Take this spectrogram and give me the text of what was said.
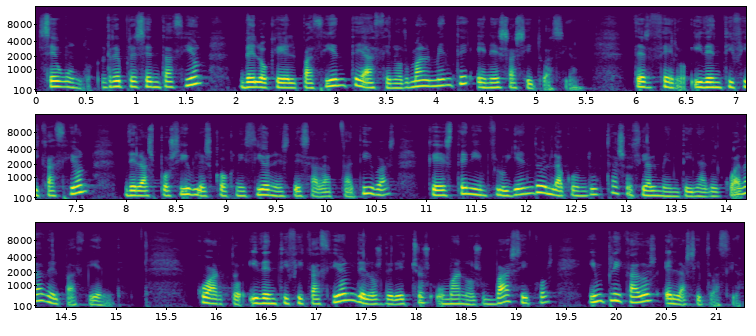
Segundo, representación de lo que el paciente hace normalmente en esa situación. Tercero, identificación de las posibles cogniciones desadaptativas que estén influyendo en la conducta socialmente inadecuada del paciente. Cuarto, identificación de los derechos humanos básicos implicados en la situación.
